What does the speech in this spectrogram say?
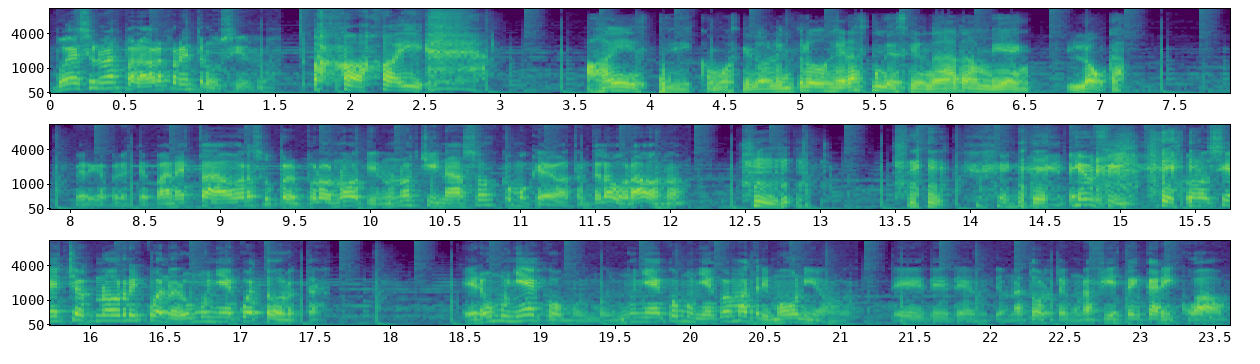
Voy a decir unas palabras para introducirlo. Ay, sí, como si no lo introdujera sin decir nada también. Loca. Verga, pero este pana está ahora super pro, ¿no? Tiene unos chinazos como que bastante elaborados, ¿no? en fin, conocí a Chuck Norris cuando era un muñeco de torta. Era un muñeco, muy, muy muñeco, muñeco de matrimonio, de, de- de- de una torta, en una fiesta en Caricuao.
